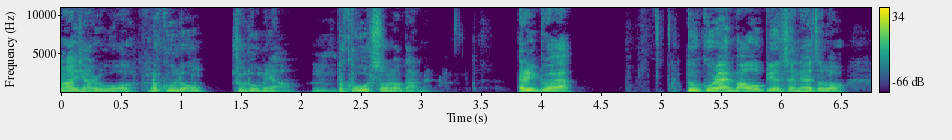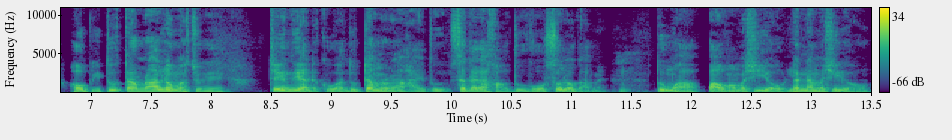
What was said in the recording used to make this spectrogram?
မရယာရုကောနှစ်ခုလုံးယူလို့မရအောင်တစ်ခုကိုစွန့်လောက်ကမယ်အဲ့ဒီအတွက်သူကိုယ်တိုင်ဘာကိုပြင်ဆင်လဲဆိုတော့ဟုတ်ပြီ तू တမရလုံးမှာဆိုရင်ကျင်းတရားတစ်ခုက तू တက်မရဟာ तू စစ်တပ်ကခါ तू ကိုစွန့်လောက်ကမယ်သူ့မှာပေါက်မှာမရှိတော့ဘူးလက်နက်မရှိတော့ဘူး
